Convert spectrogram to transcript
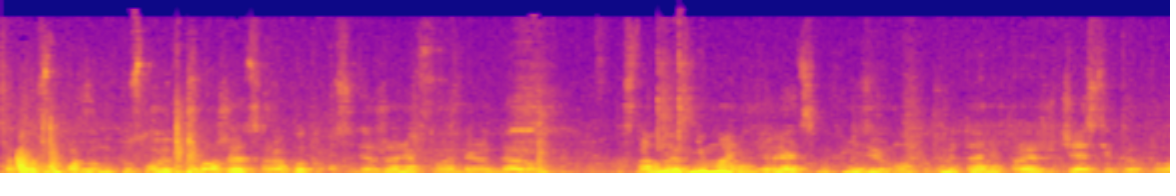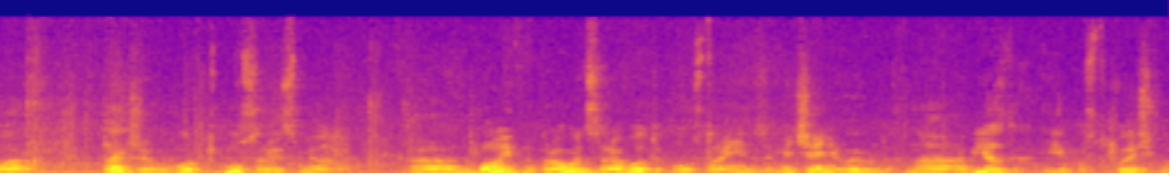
Согласно погодных условиям продолжается работа по содержанию автомобильных дорог. Основное внимание уделяется механизированному подметанию проезжей части и тротуаров, также уборке мусора и смета. А, Дополнительно проводятся работы по устранению замечаний, выявленных на объездах и поступающих на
